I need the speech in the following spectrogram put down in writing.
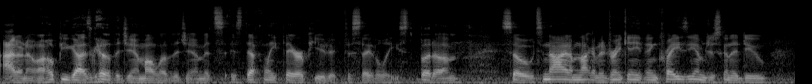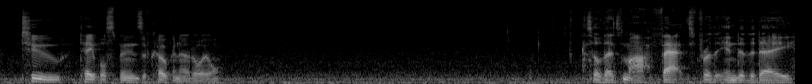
I don't know. I hope you guys go to the gym. I love the gym. It's it's definitely therapeutic to say the least. But um, so tonight I'm not going to drink anything crazy. I'm just going to do two tablespoons of coconut oil. So that's my fats for the end of the day.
